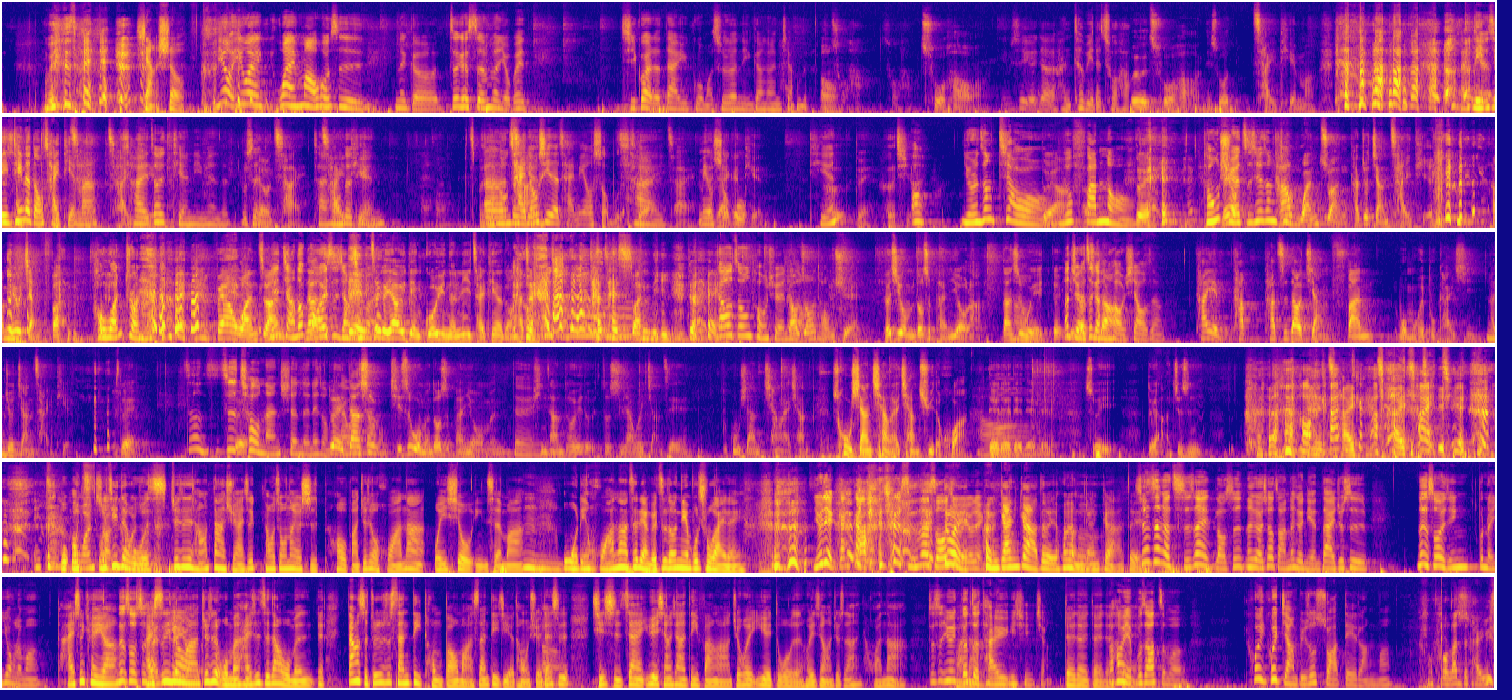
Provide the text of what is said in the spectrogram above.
没在 享受。你有因为外貌或是那个这个身份有被奇怪的待遇过吗？除了你刚刚讲的哦，绰号，绰号，绰号啊！你不是有一个很特别的绰号？我有个绰号，你说彩田吗？你你听得懂彩田吗？彩在田里面的不是有彩彩虹的田。呃，采东西的采没有手部的采，没有手部。田田对，合起来。哦，有人这样叫哦。对啊。你说翻哦。对。同学直接这样叫。他婉转，他就讲采田，他没有讲翻。好婉转啊。非常婉转。连讲都不好意思讲出来。这个要一点国语能力才听得懂，他在他在酸你。对。高中同学。高中同学，而且我们都是朋友啦。但是我也他觉得这个很好笑，这样。他也他他知道讲翻我们会不开心，他就讲彩田，嗯、对，这是臭男生的那种。对，但是其实我们都是朋友，我们平常都会都都私下会讲这些互相呛来呛，互相呛来呛去的话。哦、对对对对对对，所以对啊，就是。好彩彩彩天！我我我记得我就是好像大学还是高中那个时候吧，就是有华纳微秀影城嘛。嗯，我连华纳这两个字都念不出来嘞，有点尴尬。确实那时候对有点很尴尬，对，会很尴尬。对，所以这个词在老师那个校长那个年代就是。那个时候已经不能用了吗？还是可以啊。那个时候是还是用啊，就是我们还是知道我们呃当时就是三地同胞嘛，三地籍的同学。但是其实，在越乡下的地方啊，就会越多人会这样，就是啊，华纳，就是因为跟着台语一起讲。对对对对。然后他们也不知道怎么会会讲，比如说耍爹郎吗？好烂的台语。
